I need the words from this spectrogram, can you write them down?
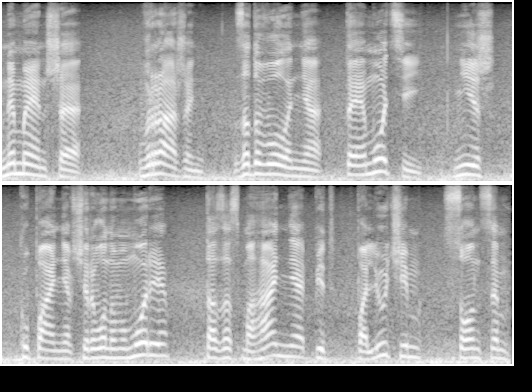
не менше вражень, задоволення та емоцій, ніж купання в Червоному морі та засмагання під палючим сонцем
